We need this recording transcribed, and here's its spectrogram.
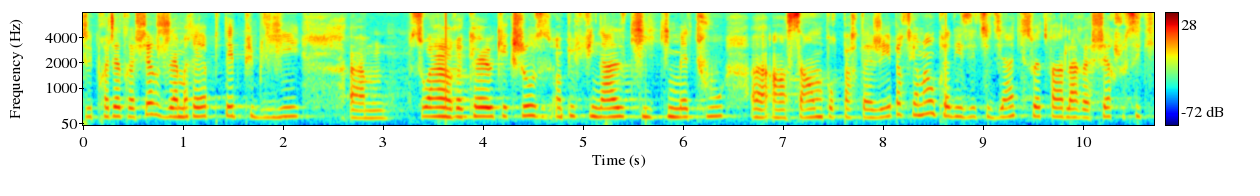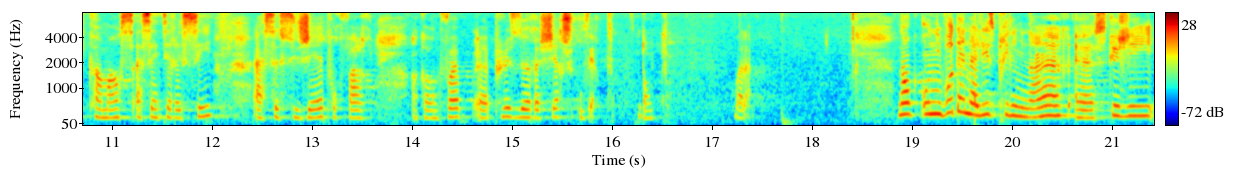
du projet de recherche, j'aimerais peut-être publier euh, soit un recueil ou quelque chose un peu final qui, met tout ensemble pour partager, particulièrement auprès des étudiants qui souhaitent faire de la recherche aussi, qui commencent à s'intéresser à ce sujet pour faire, encore une fois, plus de recherche ouverte. Donc, voilà. Donc, au niveau d'analyse préliminaire, ce que j'ai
